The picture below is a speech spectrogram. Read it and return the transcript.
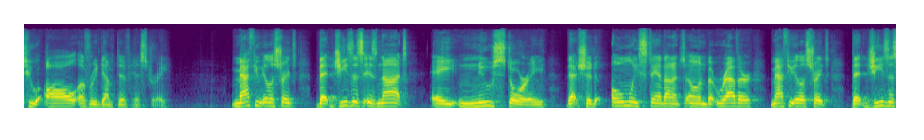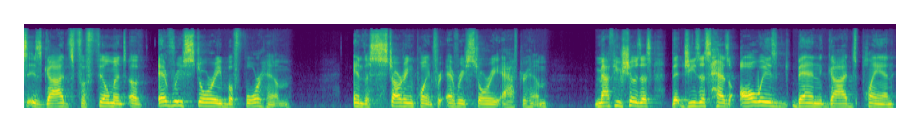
to all of redemptive history. Matthew illustrates that Jesus is not a new story that should only stand on its own, but rather, Matthew illustrates that Jesus is God's fulfillment of every story before him and the starting point for every story after him. Matthew shows us that Jesus has always been God's plan,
